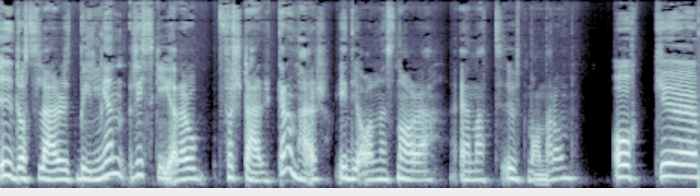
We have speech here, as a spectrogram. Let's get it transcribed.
idrottslärarutbildningen riskerar att förstärka de här idealen snarare än att utmana dem. Och eh,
